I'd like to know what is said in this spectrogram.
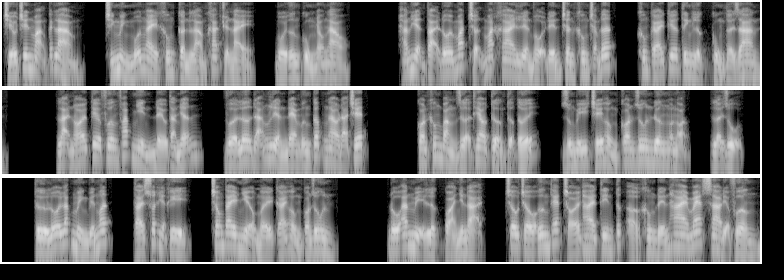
Chiếu trên mạng cách làm, chính mình mỗi ngày không cần làm khác chuyện này, bồi ưng cùng nhau ngao. Hắn hiện tại đôi mắt trận mắt khai liền vội đến chân không chạm đất, không cái kia tinh lực cùng thời gian. Lại nói kia phương pháp nhìn đều tàn nhẫn, vừa lơ đãng liền đem ứng cấp ngao đã chết. Còn không bằng dựa theo tưởng tượng tới, dùng ý chế hồng con run đương ngon ngọt, lợi dụng từ lỗi lắc mình biến mất, tái xuất hiện khi, trong tay nhiều mấy cái hồng con run. Đồ ăn mị lực quả nhiên đại, châu chấu ưng thét chói hai tin tức ở không đến hai mét xa địa phương,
